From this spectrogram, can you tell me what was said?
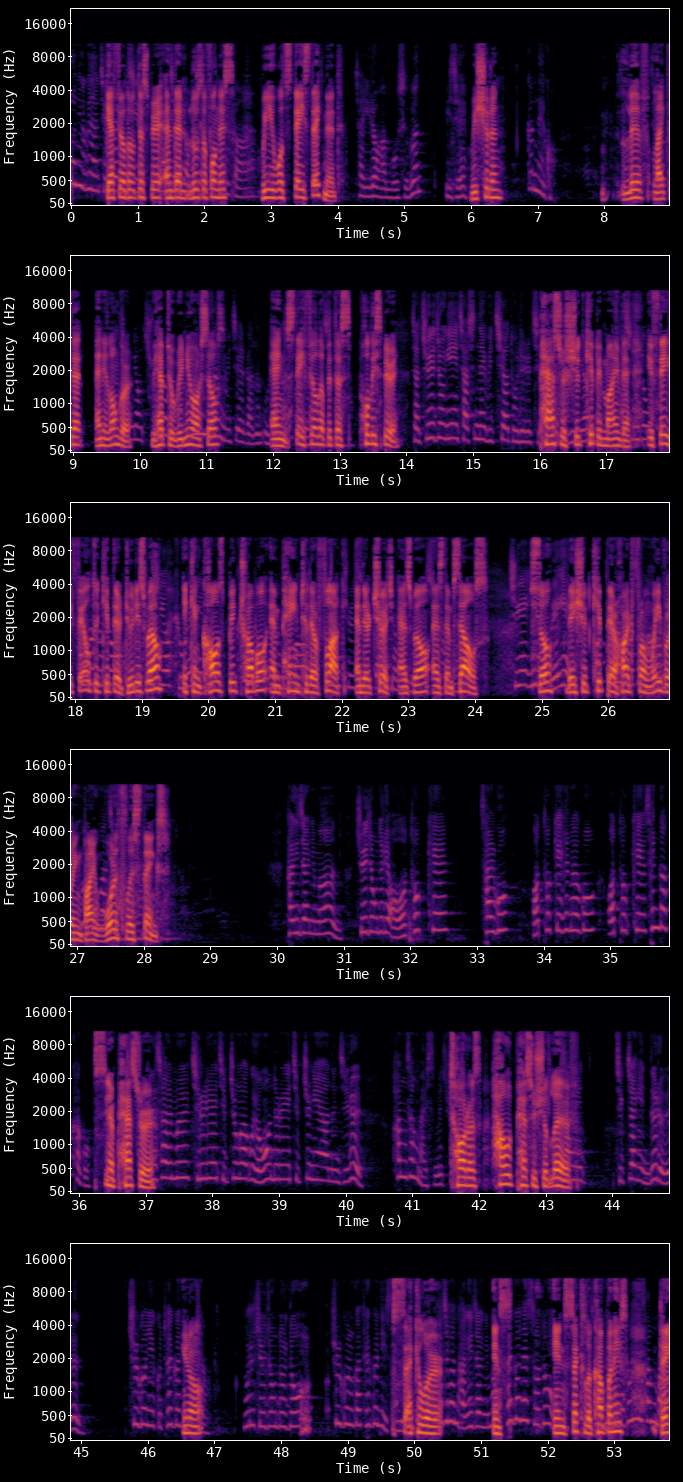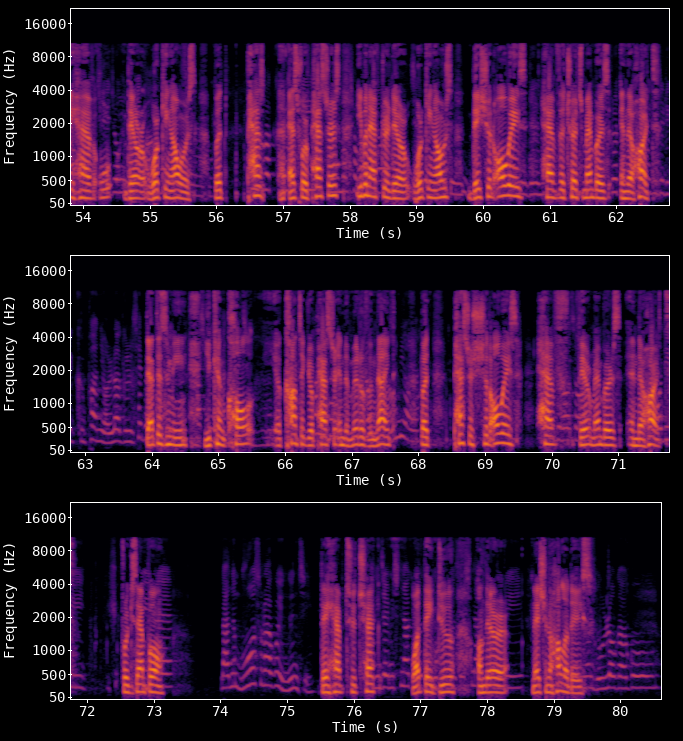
get filled with the Spirit and then lose the fullness, we will stay stagnant. We shouldn't live like that any longer. We have to renew ourselves and stay filled up with the Holy Spirit. Pastors should keep in mind that if they fail to keep their duties well, it can cause big trouble and pain to their flock and their church as well as themselves. So they should keep their heart from wavering by worthless things. Senior pastor taught us how pastors should live. You know, secular in, in secular companies they have their working hours. but as for pastors even after their working hours they should always have the church members in their heart that doesn't mean you can call uh, contact your pastor in the middle of the night but pastors should always have their members in their heart. for example they have to check what they do on their national holidays.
